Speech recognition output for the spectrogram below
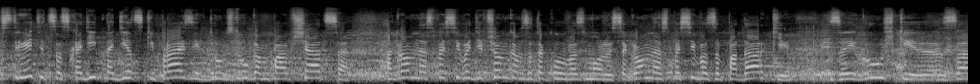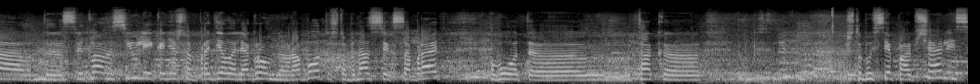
встретиться, сходить на детский праздник, друг с другом пообщаться. Огромное спасибо девчонкам за такую возможность, огромное спасибо за подарки, за игрушки, за вот, э, Светлану с Юлей, конечно, проделали огромную работу, чтобы нас всех собрать. Вот, э, так э, чтобы все пообщались.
